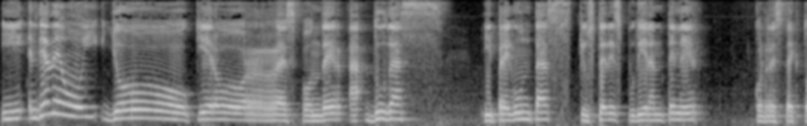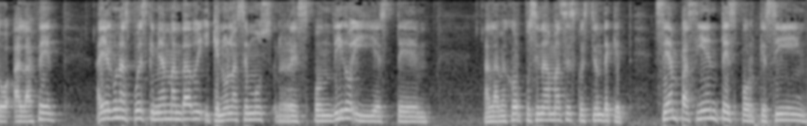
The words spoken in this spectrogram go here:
Y el día de hoy yo quiero responder a dudas y preguntas que ustedes pudieran tener con respecto a la fe. Hay algunas pues que me han mandado y que no las hemos respondido y este a lo mejor pues nada más es cuestión de que sean pacientes porque sí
